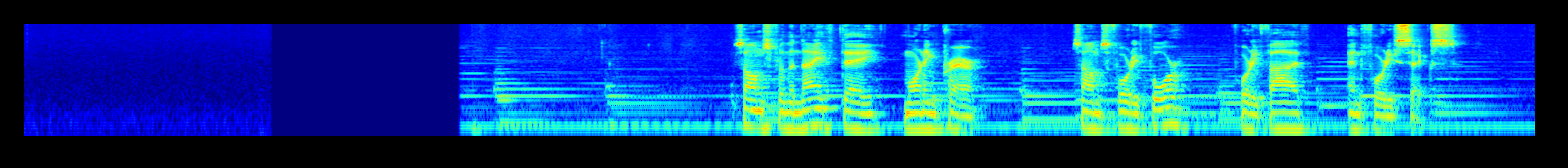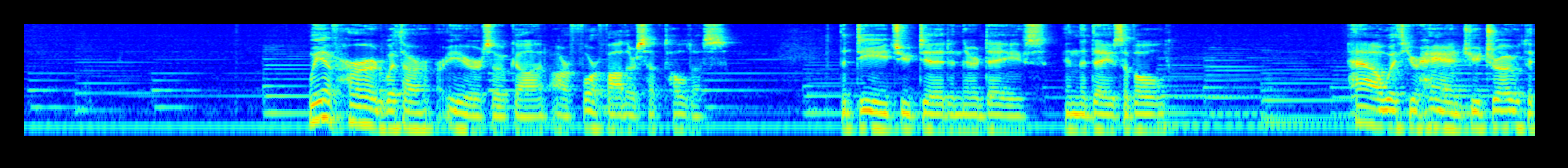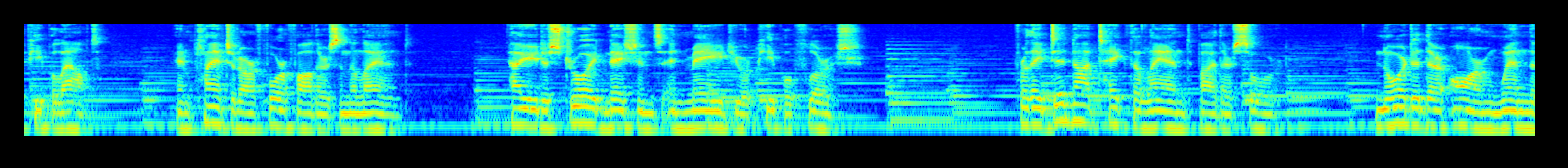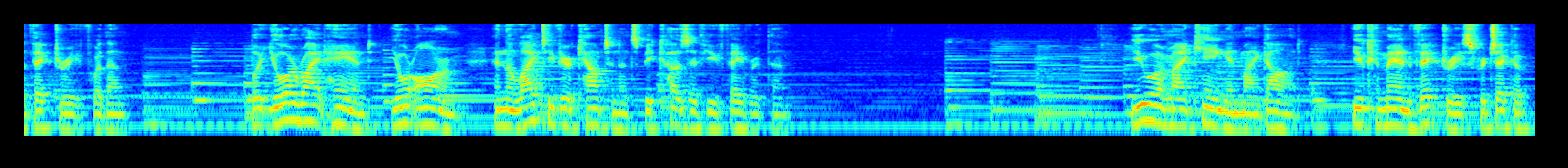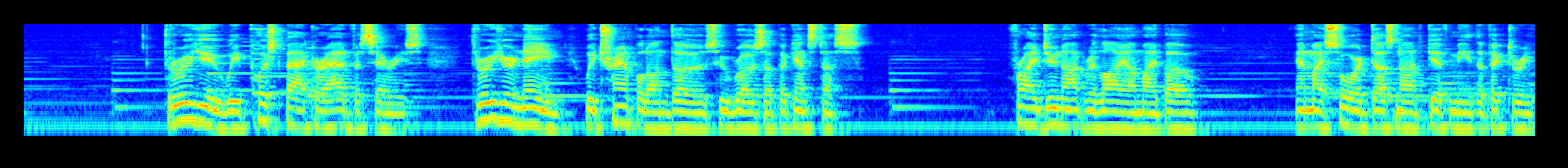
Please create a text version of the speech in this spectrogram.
Psalms for the ninth day morning prayer Psalms 44, 45, and 46. We have heard with our ears, O God, our forefathers have told us, the deeds you did in their days, in the days of old. How with your hand you drove the people out and planted our forefathers in the land how you destroyed nations and made your people flourish. For they did not take the land by their sword, nor did their arm win the victory for them. But your right hand, your arm, and the light of your countenance because of you favored them. You are my King and my God. You command victories for Jacob. Through you we pushed back our adversaries through your name we trampled on those who rose up against us. For I do not rely on my bow, and my sword does not give me the victory.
